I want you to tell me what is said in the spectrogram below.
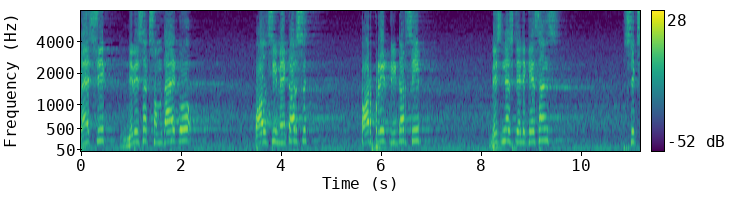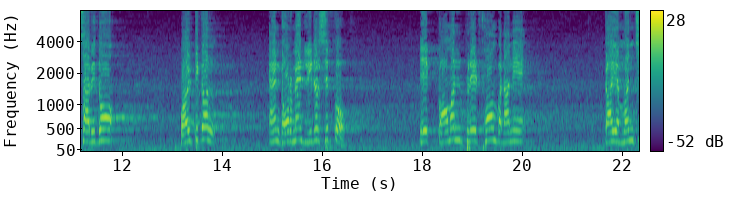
वैश्विक निवेशक समुदाय को policy makers corporate leadership business delegations शिक्षाविदों पॉलिटिकल एंड गवर्नमेंट लीडरशिप को एक कॉमन प्लेटफॉर्म बनाने का यह मंच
